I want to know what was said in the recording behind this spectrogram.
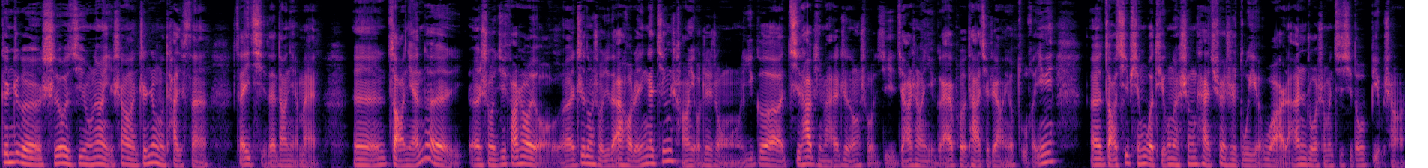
跟这个十六 G 容量以上的真正的 Touch 三在一起，在当年卖。嗯，早年的呃手机发烧友，呃智能手机的爱好者，应该经常有这种一个其他品牌的智能手机加上一个 Apple Touch 这样一个组合，因为呃早期苹果提供的生态确实独一无二的，安卓什么机器都比不上，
